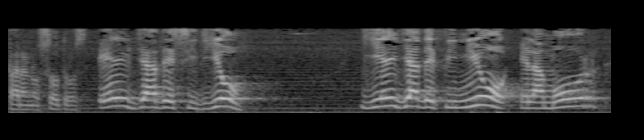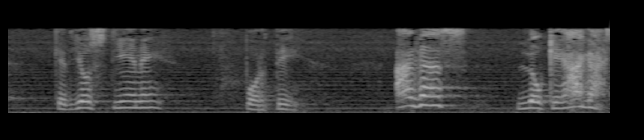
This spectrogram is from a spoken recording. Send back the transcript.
para nosotros. Él ya decidió y Él ya definió el amor que Dios tiene por ti hagas lo que hagas.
